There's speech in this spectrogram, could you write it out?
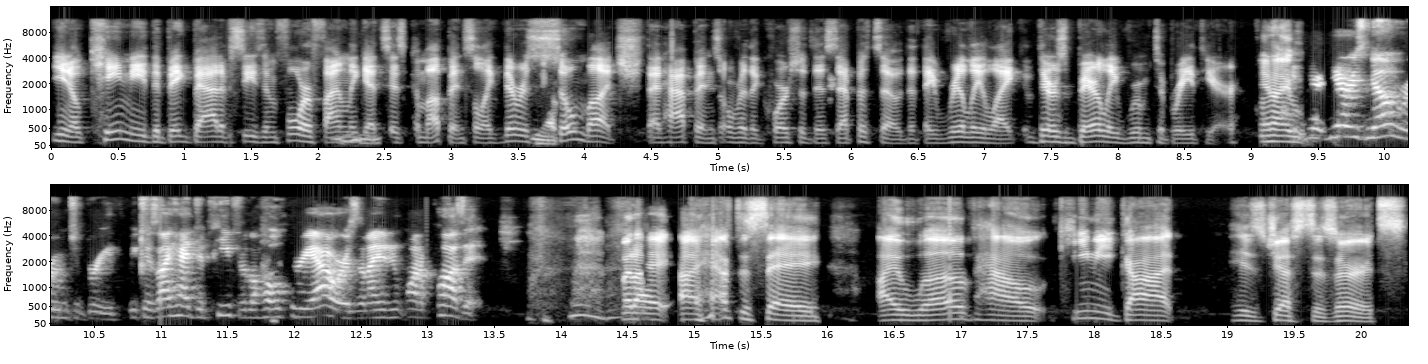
you know, Keamy, the big bad of season four, finally mm-hmm. gets his comeuppance. So like there is yep. so much that happens over the course of this episode that they really like. There's barely room to breathe here. And I there, there is no room to breathe because I had to pee for the whole three hours and I didn't want to pause it. but I I have to say I love how Keamy got his just desserts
